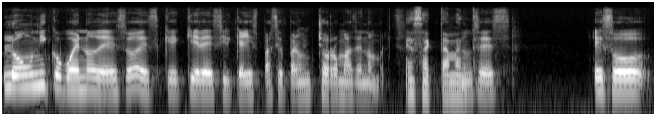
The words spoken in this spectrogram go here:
lo único bueno de eso es que quiere decir que hay espacio para un chorro más de nombres. Exactamente. Entonces, eso,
